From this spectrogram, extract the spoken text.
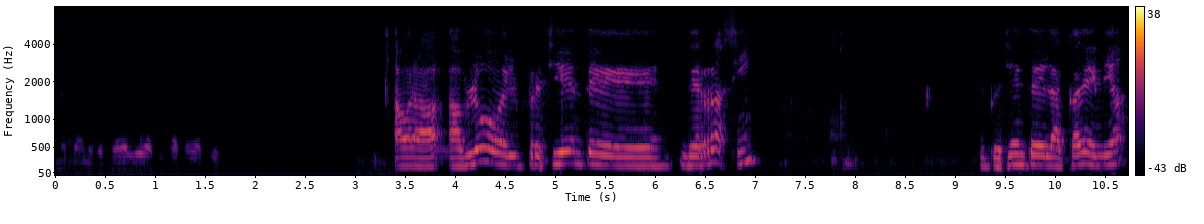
No que se vivir a su casa Brasil. Ahora, habló el presidente de Racing, el presidente de la academia,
